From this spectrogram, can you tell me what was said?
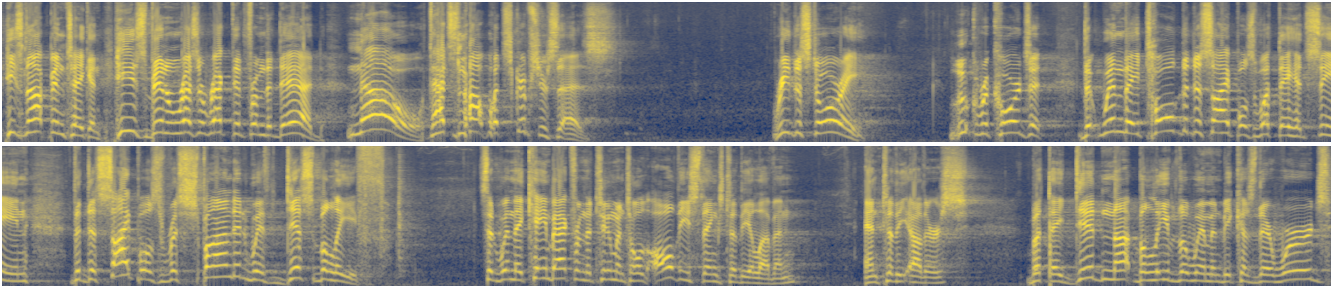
he's not been taken. He's been resurrected from the dead. No, that's not what Scripture says. Read the story. Luke records it that when they told the disciples what they had seen, the disciples responded with disbelief said, When they came back from the tomb and told all these things to the eleven and to the others, but they did not believe the women because their words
